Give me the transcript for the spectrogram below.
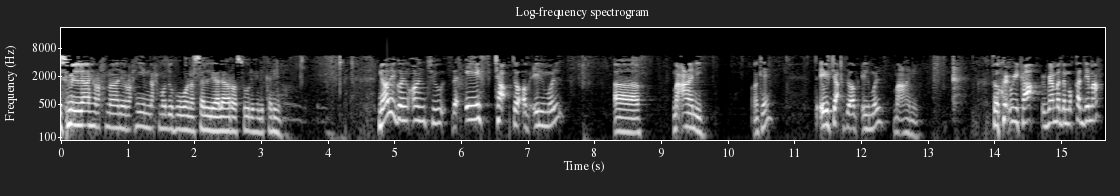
بسم الله الرحمن الرحيم نحمده ونصلي على رسوله الكريم Now we're going on to the eighth chapter of Ilmul uh, Ma'ani. Okay? The eighth chapter of Ilmul Ma'ani. So quick recap. Remember the Muqaddimah?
